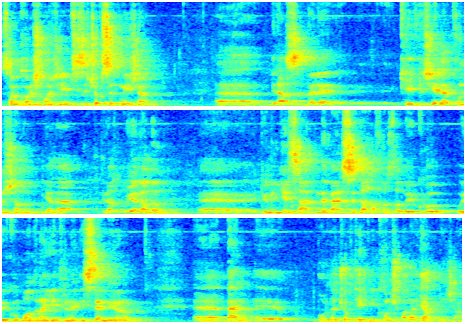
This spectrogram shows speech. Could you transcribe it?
son konuşmacıyım. Sizi çok sıkmayacağım. Ee, biraz böyle e, keyifli şeyler konuşalım ya da biraz uyanalım. Ee, günün geç saatinde ben sizi daha fazla uyku uyku moduna getirmek istemiyorum. Ee, ben e, burada çok teknik konuşmalar yapmayacağım.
